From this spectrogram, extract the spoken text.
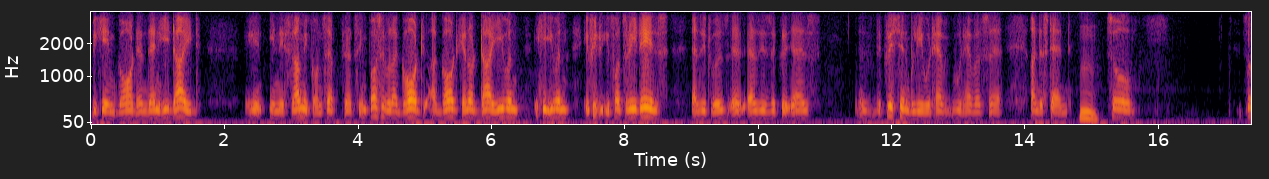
became god and then he died in, in islamic concept that's impossible a god a god cannot die even even if it for 3 days as it was as is the, as the christian belief would have would have us uh, understand Hmm. so so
